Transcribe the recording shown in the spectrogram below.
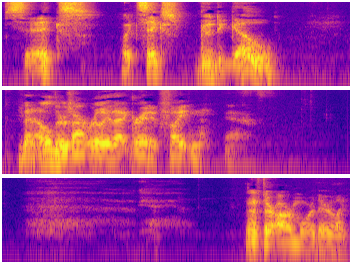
six, like six, good to go. The elders aren't really that great at fighting. Yeah. And if there are more, they're like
